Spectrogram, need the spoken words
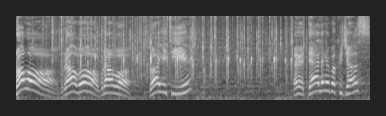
Bravo! Bravo! Bravo! Gayet iyi. Evet, değerlere bakacağız.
